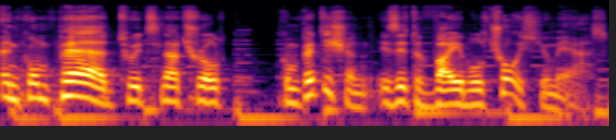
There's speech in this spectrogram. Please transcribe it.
and compared to its natural competition, is it a viable choice, you may ask?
